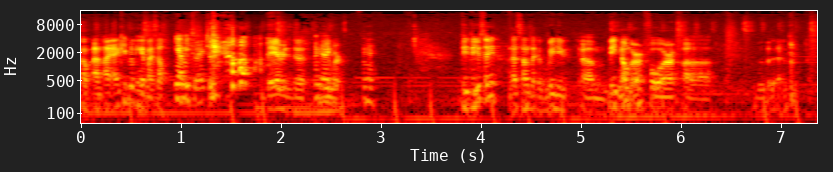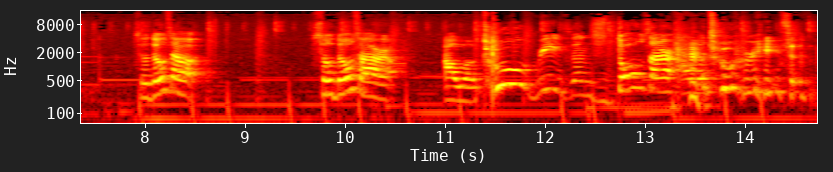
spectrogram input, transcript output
Oh, I, I keep looking at myself. Yeah, me too actually. there is the okay. number. Okay. Did, did you say that sounds like a really um, big number for? Uh, so those are. So those are our two reasons. Those are our two reasons.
